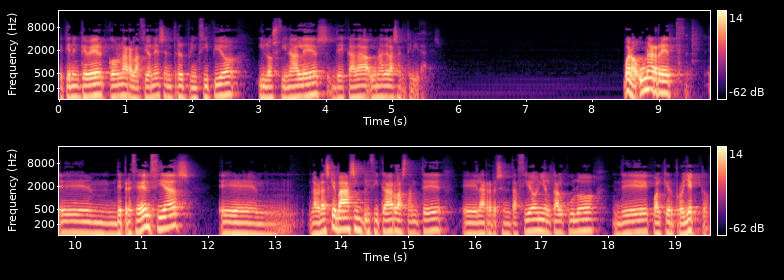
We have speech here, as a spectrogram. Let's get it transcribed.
que tienen que ver con las relaciones entre el principio y los finales de cada una de las actividades. Bueno, una red em, de precedencias, em, la verdad es que va a simplificar bastante eh, la representación y el cálculo de cualquier proyecto.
